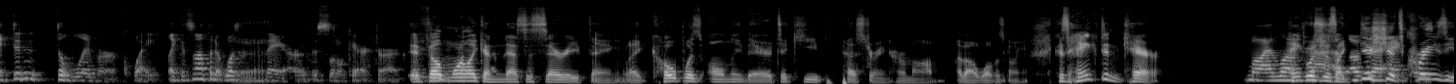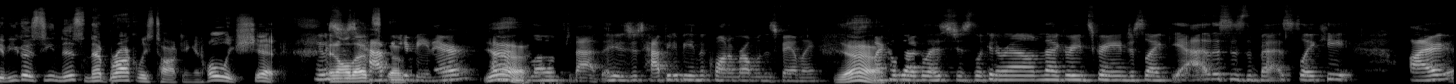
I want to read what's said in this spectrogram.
It didn't deliver quite. Like it's not that it wasn't Yeah. there. This little character arc. but It felt more like a necessary thing. Like Hope was only there to keep pestering her mom about what was going on because Hank didn't care. Well, I love. Hank was that. just like, "This shit's Hank was- crazy. Have you guys seen this?" And that broccoli's talking, and holy shit! He was and all just that happy stuff. to be there. Yeah. I loved that. He was just happy to be in the quantum realm with his family. Yeah, Michael Douglas just looking around that green screen, just like, yeah, this is the best. Like he, I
